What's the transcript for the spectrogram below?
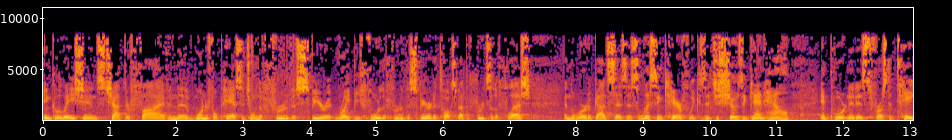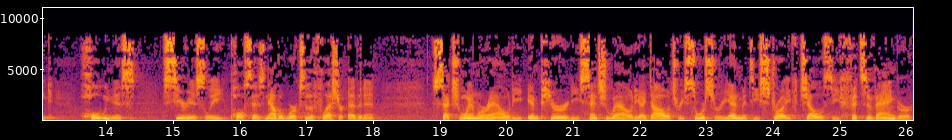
in Galatians chapter 5, in the wonderful passage on the fruit of the Spirit, right before the fruit of the Spirit, it talks about the fruits of the flesh. And the Word of God says this. Listen carefully because it just shows again how important it is for us to take holiness seriously. Paul says, now the works of the flesh are evident. Sexual immorality, impurity, sensuality, idolatry, sorcery, enmity, strife, jealousy, fits of anger,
